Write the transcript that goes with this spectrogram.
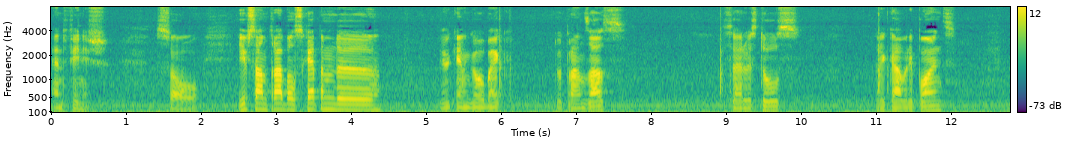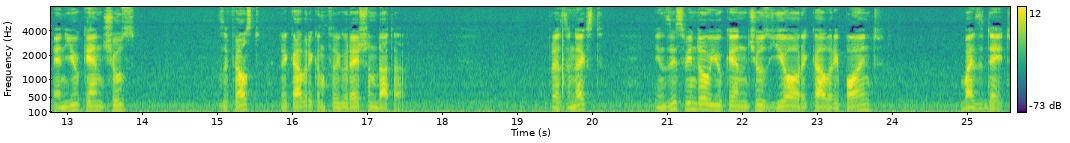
and finish. So if some troubles happened, uh, you can go back to Transas, service tools, recovery points and you can choose the first recovery configuration data. Press the next. In this window you can choose your recovery point by the date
